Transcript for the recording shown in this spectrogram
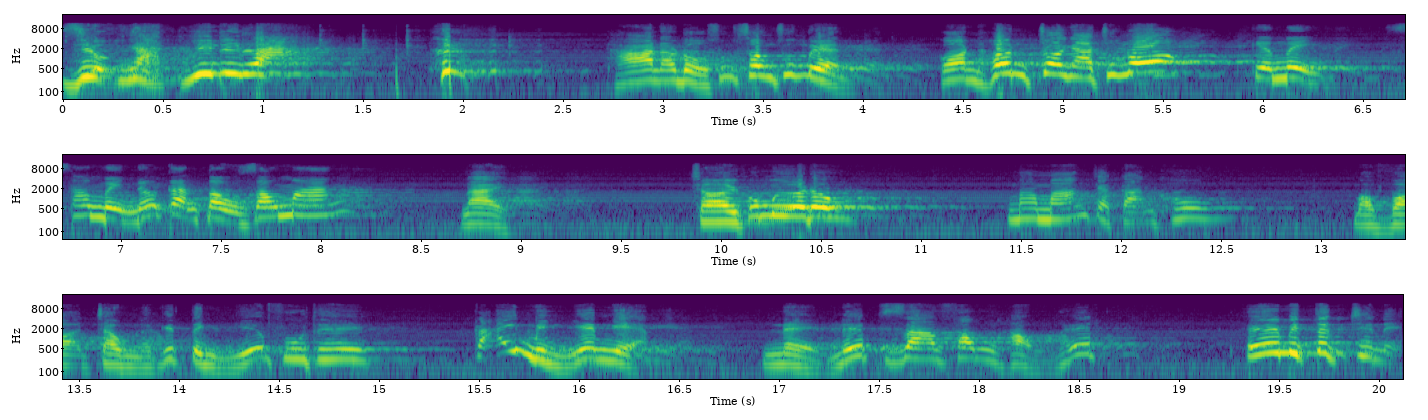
rượu nhạt như đi lã. Thà nào đổ xuống sông xuống biển còn hơn cho nhà chúng nó. Kìa mình Sao mình nỡ cạn tàu rau máng? Này trời có mưa đâu mà máng chả cạn khô. Mà vợ chồng là cái tình nghĩa phu thê cãi mình nhem nhẹm nể nếp gia phong hỏng hết. Thế mới tức chứ này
